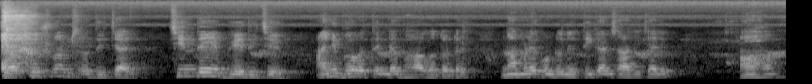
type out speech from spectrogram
സസൂക്ഷ്മം ശ്രദ്ധിച്ചാൽ ചിന്തയെ ഭേദിച്ച് അനുഭവത്തിന്റെ ഭാഗത്തോട്ട് നമ്മളെ കൊണ്ടുവന്ന് എത്തിക്കാൻ സാധിച്ചാൽ ആഹാ.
